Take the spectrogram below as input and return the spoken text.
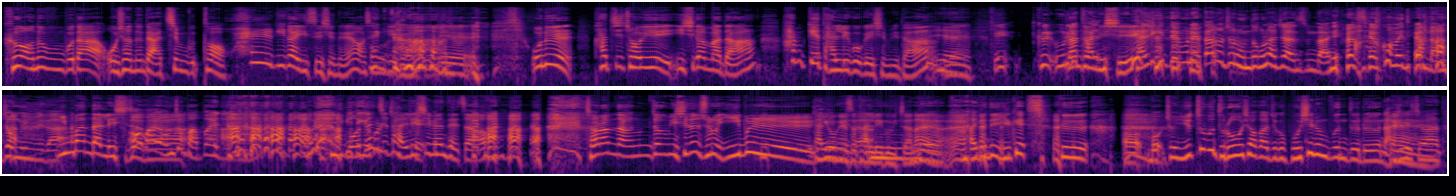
그 어느 분보다 오셨는데 아침부터 활기가 있으시네요. 생기가. 예. 오늘 같이 저희 이 시간마다 함께 달리고 계십니다. 예. 네. 그 우리가 달, 씨. 달리기 때문에 따로 저는 운동을 하지 않습니다. 안녕하세요. 코미디언 남정미입니다. 입만 달리시잖아요. 어, 엄청 바빠야지. 뭐든지 달리시면 되죠. 저랑 남정미 씨는 주로 입을 달립니다. 이용해서 달리고 있잖아요. 음, 네. 아 근데 이렇게 그어뭐 저 유튜브 들어오셔가지고 보시는 분들은 아시겠지만 네.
